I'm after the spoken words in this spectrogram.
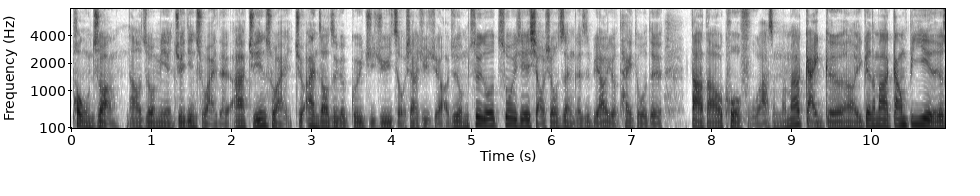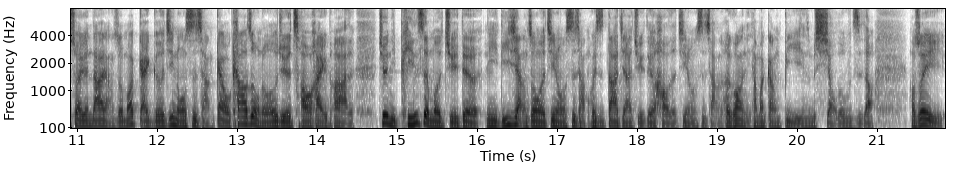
碰撞，然后最后面决定出来的啊，决定出来就按照这个规矩继续走下去就好。就是我们最多做一些小修正，可是不要有太多的大刀阔斧啊，什么他妈改革啊！一个他妈刚毕业的就出来跟大家讲说，我们要改革金融市场。干，我看到这种人，我都觉得超害怕的。就你凭什么觉得你理想中的金融市场会是大家觉得好的金融市场？何况你他妈刚毕业，你什么小都不知道。好，所以。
